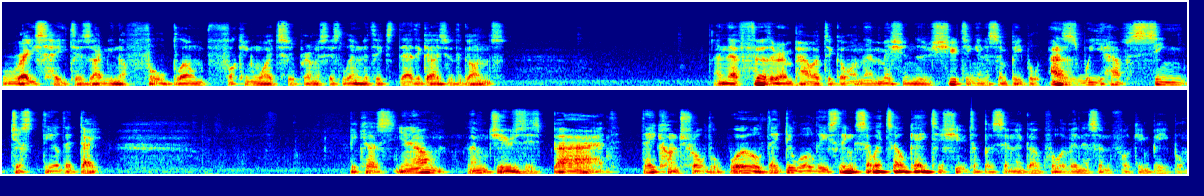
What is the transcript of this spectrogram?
race haters. I mean the full blown fucking white supremacist lunatics. They're the guys with the guns and they're further empowered to go on their missions of shooting innocent people, as we have seen just the other day. Because, you know, them Jews is bad. They control the world. They do all these things, so it's okay to shoot up a synagogue full of innocent fucking people.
